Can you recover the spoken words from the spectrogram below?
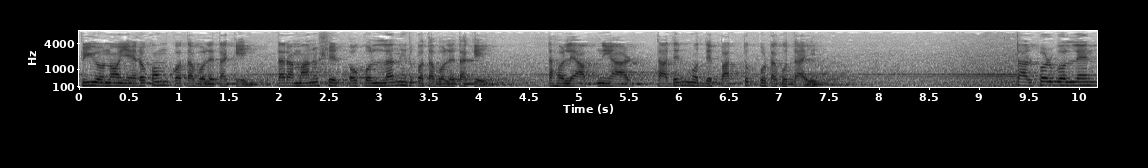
প্রিয় নয়, এরকম কথা বলে থাকে তারা মানুষের অকল্যাণের কথা বলে থাকে তাহলে আপনি আর তাদের মধ্যে পার্থক্যটা কোথায়? তারপর বললেন,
